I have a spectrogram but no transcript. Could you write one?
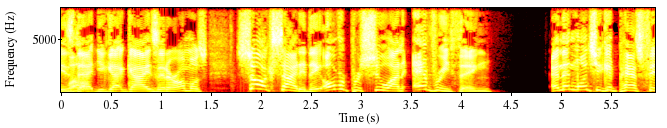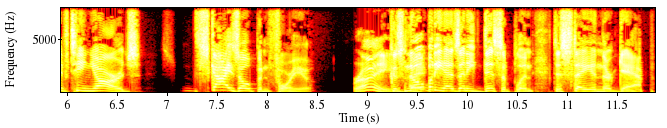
Is Well- that you got guys that are almost so excited. They over pursue on everything. And then once you get past 15 yards, sky's open for you Right. because nobody has any discipline to stay in their gap.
